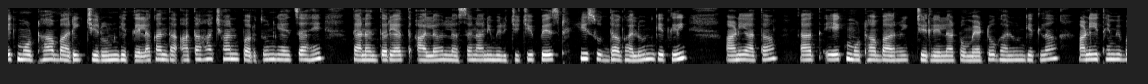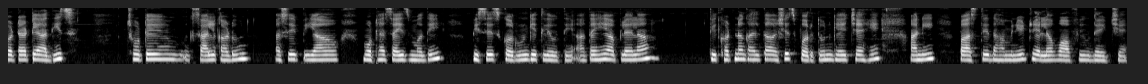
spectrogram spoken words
एक मोठा बारीक चिरून घेतलेला कांदा. आता हा छान परतून घ्यायचा आहे. त्यानंतर यात आलं लसण आणि मिरचीची पेस्ट ही सुद्धा घालून घेतली. आणि आता यात एक मोठा बारीक चिरलेला टोमॅटो घालून घेतला. आणि इथे मी बटाटे आधीच छोटे साल काढून असे या मोठ्या साईजमध्ये पीसेस करून घेतले होते. आता हे आपल्याला तिखट न घालता असेच परतून घ्यायचे आहे आणि पाच ते दहा मिनिट याला वाफ येऊ द्यायची. आहे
